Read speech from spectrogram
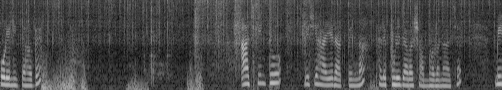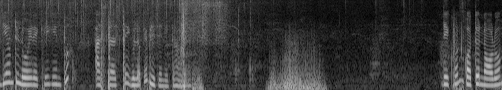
করে নিতে হবে। আজ কিন্তু বেশি হাইয়ে রাখবেন না, তাহলে পুড়ে যাওয়ার সম্ভাবনা আছে। মিডিয়াম টু লোয়ে রেখেই কিন্তু আস্তে আস্তে এগুলোকে ভেজে নিতে হবে। দেখুন, কত নরম,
